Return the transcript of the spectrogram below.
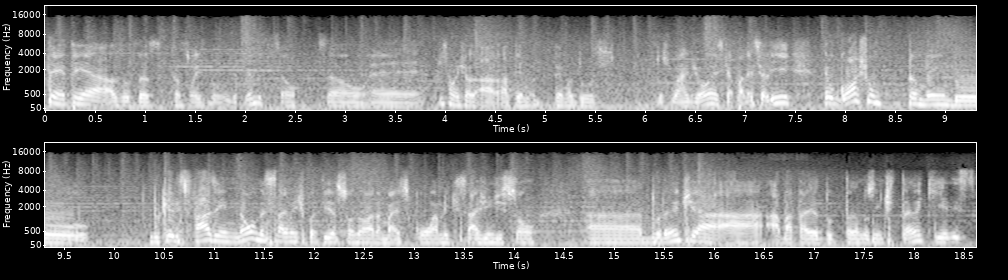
Tem, tem as outras canções do, do filme, que são, são é, principalmente a, a tema, tema dos, dos Guardiões que aparece ali. Eu gosto também do, do que eles fazem, não necessariamente com a trilha sonora, mas com a mixagem de som ah, durante a, a, a batalha do Thanos em Titã, que eles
